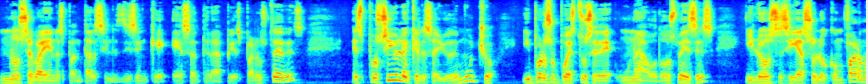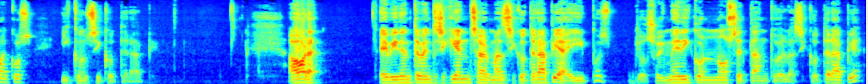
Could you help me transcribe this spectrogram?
no se vayan a espantar si les dicen que esa terapia es para ustedes, es posible que les ayude mucho y por supuesto se dé una o dos veces y luego se siga solo con fármacos y con psicoterapia. Ahora, Evidentemente, si quieren saber más de psicoterapia, ahí pues yo soy médico, no sé tanto de la psicoterapia,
